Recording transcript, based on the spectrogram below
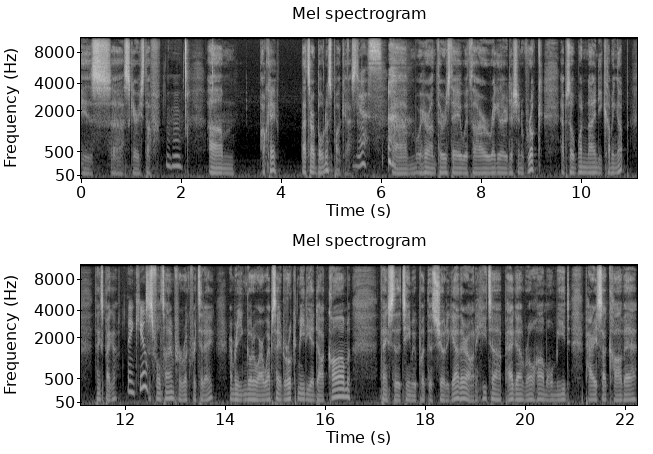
is uh, scary stuff. Mm-hmm. Um, okay, that's our bonus podcast. Yes. Um, we're here on Thursday with our regular edition of Roqe, episode 190 coming up. Thanks, Pegah. Thank you. This is full time for Roqe for today. Remember, you can go to our website, roqemedia.com. Thanks to the team who put this show together Anahita, Pegah, Roham, Omid, Parisa Kave.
